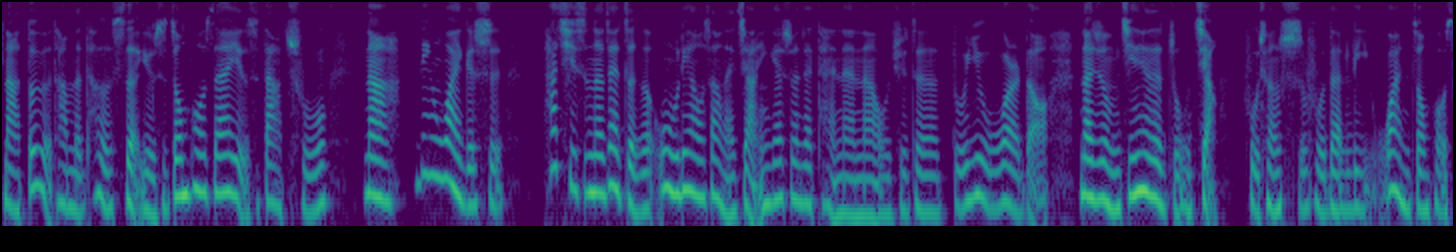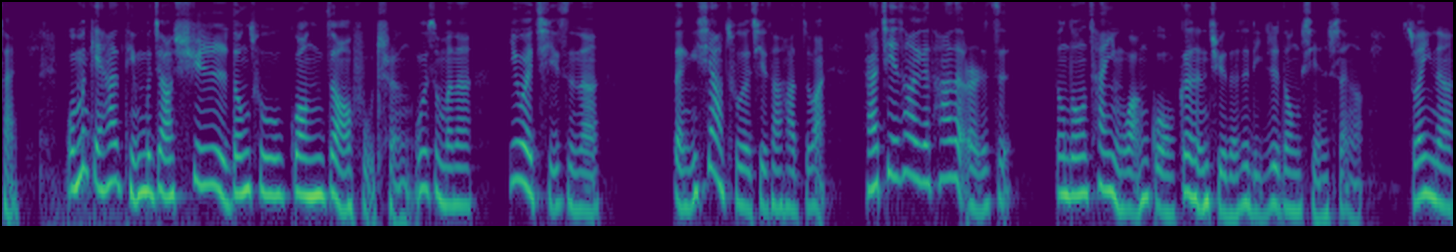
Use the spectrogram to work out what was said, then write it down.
那都有他们的特色，有是中坡山，有是大厨。那另外一个是。它其实呢，在整个物料上来讲，应该算在台南呢，我觉得独一无二的哦。那就是我们今天的主角府城食府的李万中破赛。我们给他的题目叫“旭日东出，光照府城”。为什么呢？因为其实呢，等一下除了介绍他之外，还要介绍一个他的儿子——东东餐饮王国。个人觉得是李日东先生啊。所以呢，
